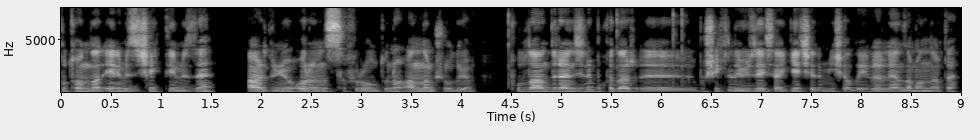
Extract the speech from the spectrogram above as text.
butondan elimizi çektiğimizde Arduino oranın sıfır olduğunu anlamış oluyor. Pull down direncini bu kadar e, bu şekilde yüzeysel geçelim. İnşallah ilerleyen zamanlarda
